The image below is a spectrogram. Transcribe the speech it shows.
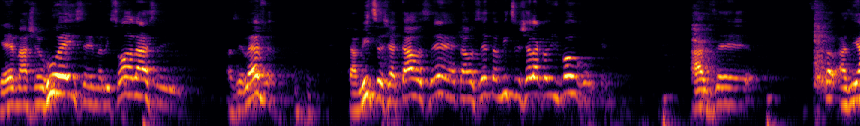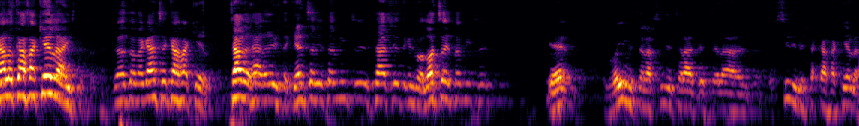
יהיה מה שהוא עשם, על ישראל עשם. אז זה לבן. שהמצווה שאתה עושה, אתה עושה את המצווה של הקודש ברוך הוא. אז, אז יהיה לו כף הקלע, עוד במגן של כף הקל. צד אחד הרי שאתה כן צריך את המצווה, צד שני לא צריך את המצווה. רואים אצל החסידים, אצל החסידים יש את הכף הקלע.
